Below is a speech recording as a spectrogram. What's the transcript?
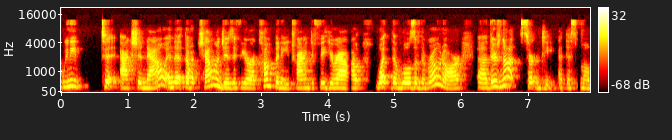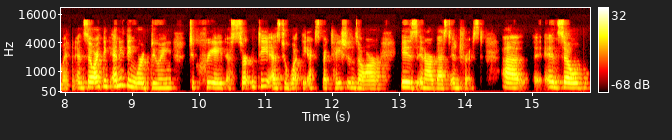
we need to action now. And the, the challenge is if you're a company trying to figure out what the rules of the road are, uh, there's not certainty at this moment. And so I think anything we're doing to create a certainty as to what the expectations are is in our best interest. Uh, and so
